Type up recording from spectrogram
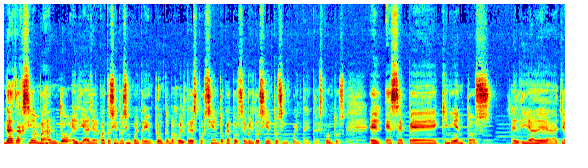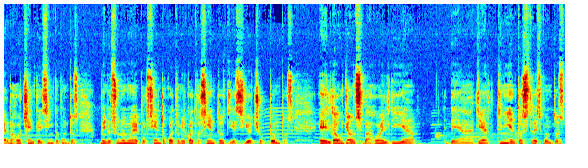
Nasdaq 100 bajando el día de ayer 451 puntos, bajó el 3%, 14.253 puntos. El SP 500 el día de ayer bajó 85 puntos, menos 1,9%, 4.418 puntos. El Dow Jones bajó el día de ayer 503 puntos,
